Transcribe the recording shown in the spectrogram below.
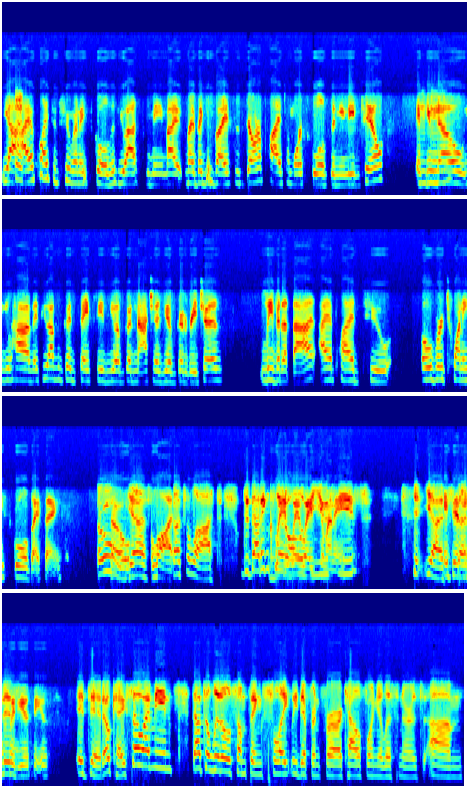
yeah, I applied to too many schools. If you ask me, my my big advice is don't apply to more schools than you need to. If mm-hmm. you know you have, if you have good safeties, you have good matches, you have good reaches, leave it at that. I applied to over 20 schools, I think. Oh, so, yes. A lot. That's a lot. Did that include way, all way, of way the UCs? Many. yes. It did include is, UCs. It did. Okay. So, I mean, that's a little something slightly different for our California listeners. Um,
